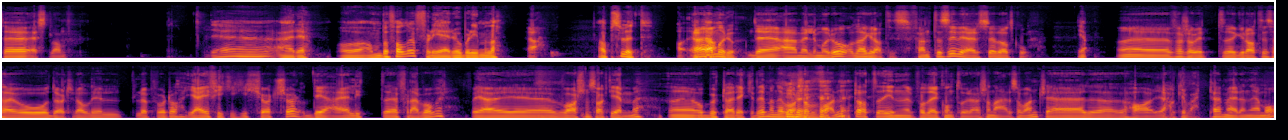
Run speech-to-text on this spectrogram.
til Estland. Det er det. Og anbefaler flere å bli med, da. Ja. Absolutt. Ja, Det er moro. Det er veldig moro, og det er gratis. Fantasyvrc.com. Ja. Eh, For så vidt eh, gratis er jo dirt rally-løpet vårt òg. Jeg fikk ikke kjørt sjøl, og det er jeg litt eh, flau over. For jeg var som sagt hjemme og burde ha rekket det, men det var så varmt at inne på det kontoret her sånn er det så varmt. Så jeg har, jeg har ikke vært her mer enn jeg må.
